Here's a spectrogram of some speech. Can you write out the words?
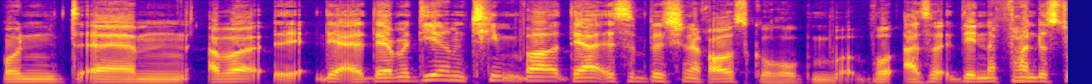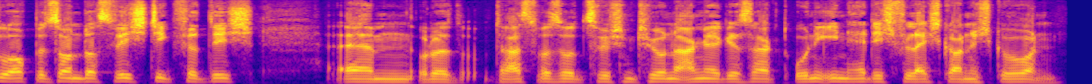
Und ähm, aber der, der mit dir im Team war, der ist ein bisschen herausgehoben. Wo- Also den fandest du auch besonders wichtig für dich. Ähm, oder du hast mal so zwischen Tür und Angel gesagt, ohne ihn hätte ich vielleicht gar nicht gewonnen.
